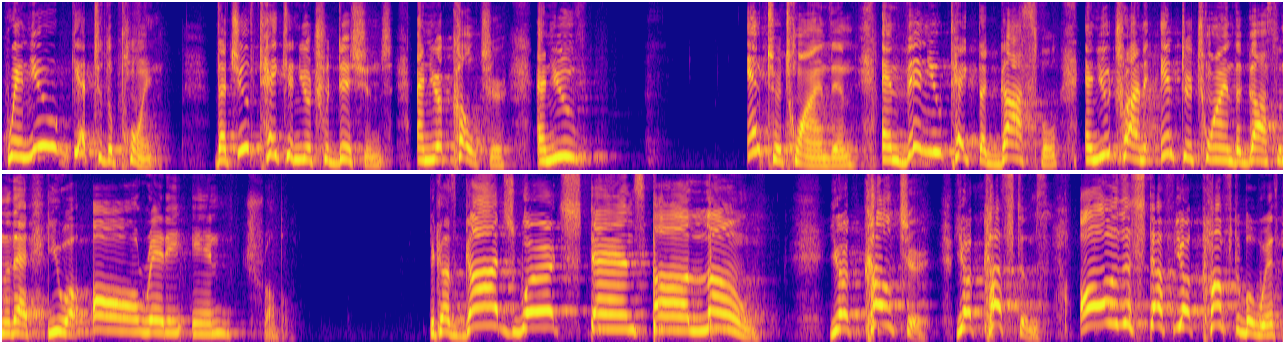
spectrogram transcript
when you get to the point that you've taken your traditions and your culture and you've intertwined them, and then you take the gospel and you're trying to intertwine the gospel into that, you are already in trouble. Because God's word stands alone. Your culture, your customs, all of the stuff you're comfortable with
